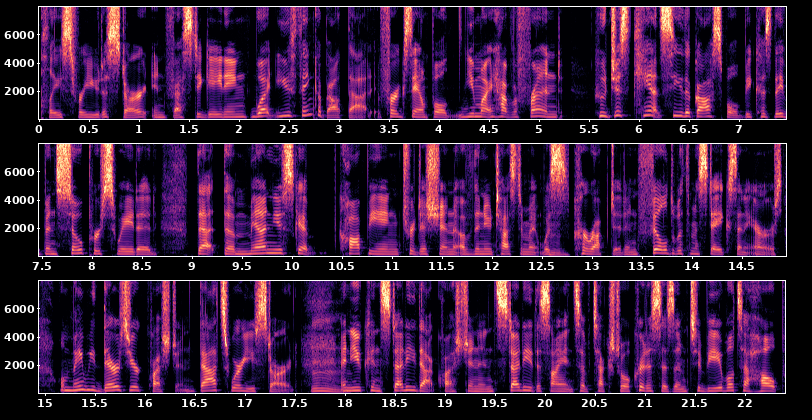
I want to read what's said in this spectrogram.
place for you to start investigating what you think about that. For example, you might have a friend who just can't see the gospel because they've been so persuaded that the manuscript copying tradition of the New Testament was mm. corrupted and filled with mistakes and errors. Well, maybe there's your question. That's where you start. Mm. And you can study that question and study the science of textual criticism to be able to help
